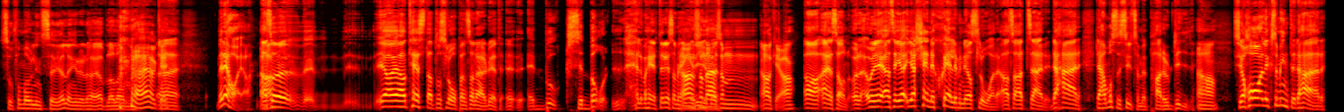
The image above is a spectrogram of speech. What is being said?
Så får man väl inte säga längre i det här jävla landet. Nej, okej. Eh, Men det har jag. Alltså, eh, jag, jag har testat att slå på en sån här, du vet, eh, eh, boxboll. Eller vad heter det som hänger Ja, en i sån där som, ja, okej ja. Ja, en sån. Och, och det, alltså, jag, jag känner själv när jag slår, alltså att så här, det, här, det här måste se ut som en parodi. Ja. Så jag har liksom inte det här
